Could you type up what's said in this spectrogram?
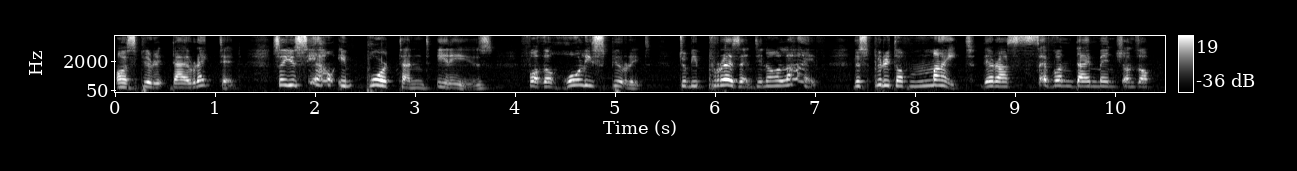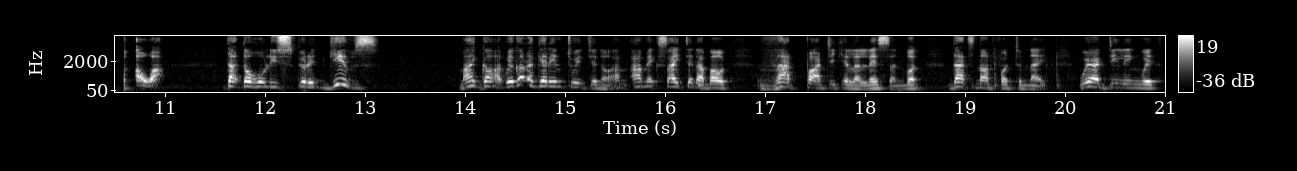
or spirit directed. So you see how important it is for the Holy Spirit to be present in our life. The spirit of might. There are seven dimensions of power that the Holy Spirit gives. My God, we're going to get into it, you know. I'm, I'm excited about that particular lesson, but that's not for tonight. We are dealing with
